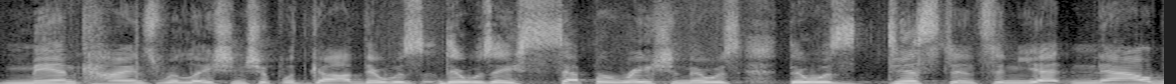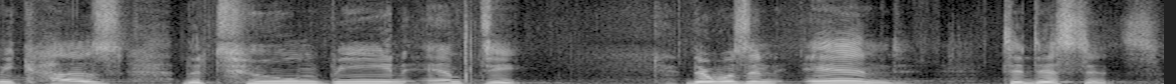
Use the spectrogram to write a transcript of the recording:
mankind's relationship with God. There was, there was a separation, there was, there was distance, and yet now, because the tomb being empty, there was an end to distance.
